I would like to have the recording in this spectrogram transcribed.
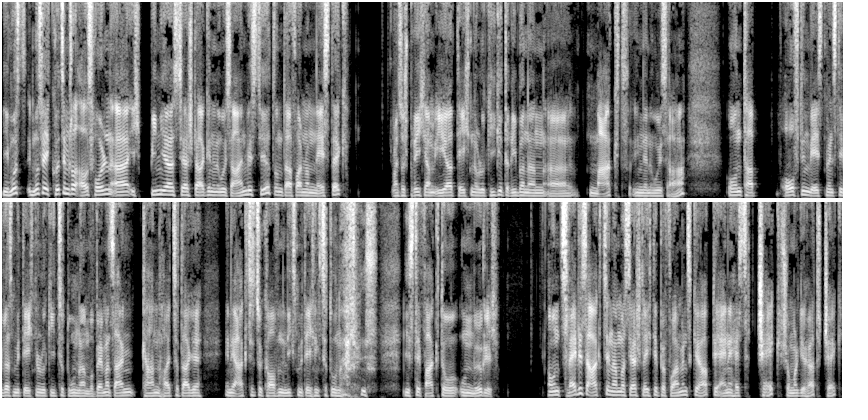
Ich muss, ich muss vielleicht kurz ein bisschen ausholen. Äh, ich bin ja sehr stark in den USA investiert und da vor allem am Nasdaq. Also sprich am eher technologiegetriebenen äh, Markt in den USA und habe oft Investments, die was mit Technologie zu tun haben. Wobei man sagen kann, heutzutage eine Aktie zu kaufen, die nichts mit Technik zu tun hat, ist, de facto unmöglich. Und zwei dieser Aktien haben eine sehr schlechte Performance gehabt. Die eine heißt Jack, schon mal gehört, Jack.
